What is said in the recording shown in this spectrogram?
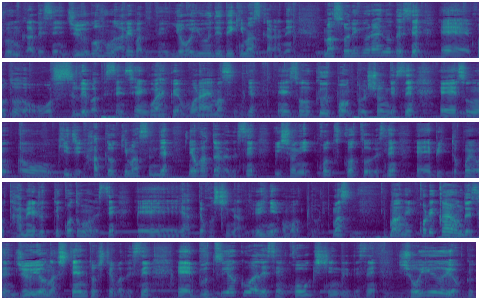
分かですね、15分あればですね、余裕でできますからね。まあ、それぐらいのですね、え、ことをすればですね、1500円もらえますんで、え、そのクーポンと一緒にですね、え、その記事貼っておきますんで、よかったらですね、一緒にコツコツとですね、え、ビットコインを貯めるってこともですね、え、やってほしいなというふうに思っております。まあね、これからのですね、重要な視点としてはですね、え、物欲はですね、好奇心でですね、所有欲、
